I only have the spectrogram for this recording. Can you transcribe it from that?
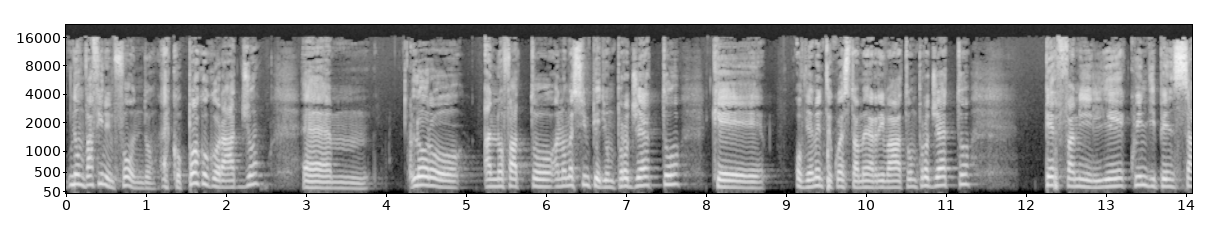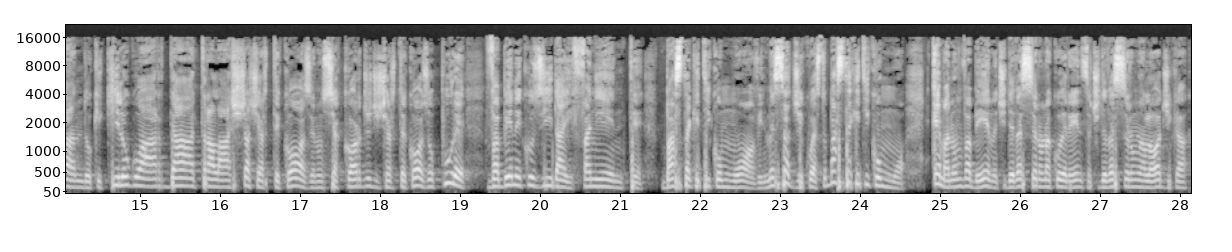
non, va fino in fondo. Ecco, poco coraggio. Ehm, loro hanno, fatto, hanno messo in piedi un progetto che ovviamente questo a me è arrivato, un progetto per famiglie, quindi pensando che chi lo guarda tralascia certe cose, non si accorge di certe cose, oppure va bene così, dai, fa niente, basta che ti commuovi. Il messaggio è questo, basta che ti commuovi. Eh, ma non va bene, ci deve essere una coerenza, ci deve essere una logica,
